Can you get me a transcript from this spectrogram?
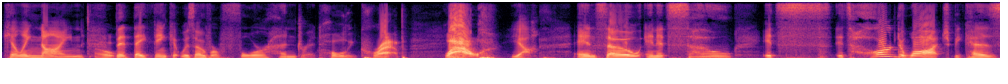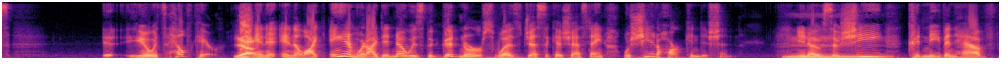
killing nine, Oh. but they think it was over 400. Holy crap! Wow. Yeah. And so, and it's so, it's, it's hard to watch because, it, you know, it's healthcare. Yeah. And it, and it like, and what I did know is the good nurse was Jessica Chastain. Well, she had a heart condition. You know, so Mm. she couldn't even have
